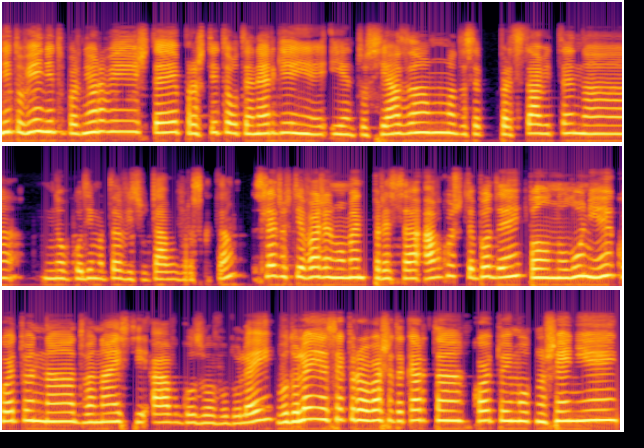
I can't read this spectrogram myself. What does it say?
Нито вие, нито партньора ви ще пращите от енергия енергия и ентусиазъм да се представите на необходимата висота във връзката. Следващия важен момент през август ще бъде пълнолуние, което е на 12 август във Водолей. Водолей е сектор във вашата карта, който има отношение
